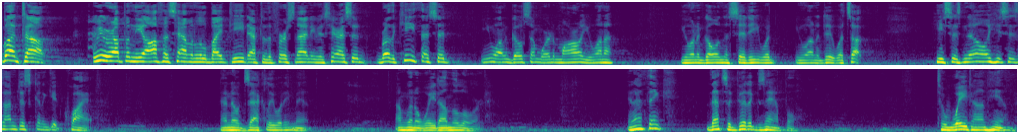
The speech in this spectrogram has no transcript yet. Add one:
but, uh, we were up in the office having a little bite to eat after the first night he was here. I said, Brother Keith, I said, you want to go somewhere tomorrow? You want to, you want to go in the city? What you want to do? What's up? He says, No. He says, I'm just going to get quiet. I know exactly what he meant. I'm going to wait on the Lord. And I think that's a good example to wait on Him.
